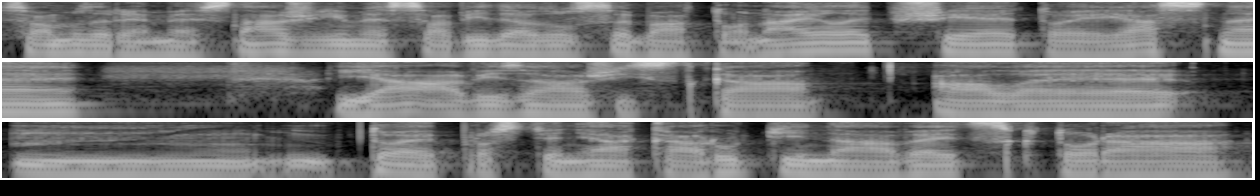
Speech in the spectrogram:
Samozrejme, snažíme sa vydať zo seba to najlepšie, to je jasné. Ja a vizážistka, ale mm, to je proste nejaká rutinná vec, ktorá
